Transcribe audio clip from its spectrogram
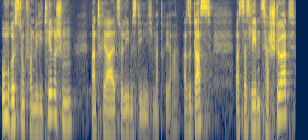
Umrüstung von militärischem Material zu lebensdienlichem Material. Also das, was das Leben zerstört,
